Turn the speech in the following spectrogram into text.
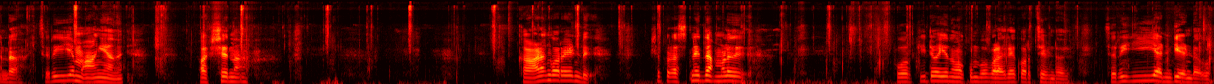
കണ്ട? ചെറിയ മാങ്ങയാണ്. പക്ഷെ എന്നാ കാണാൻ കുറേ ഉണ്ട് പക്ഷെ പ്രശ്നം ഇത് നമ്മൾ പൊറുക്കിയിട്ട് വഴി നോക്കുമ്പോൾ വളരെ കുറച്ചേ ഉണ്ടാവും ചെറിയ അണ്ടി ഉണ്ടാവും.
